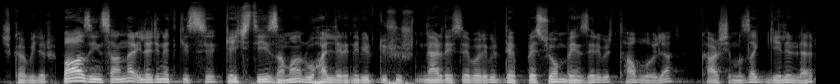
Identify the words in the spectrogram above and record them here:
çıkabilir. Bazı insanlar ilacın etkisi geçtiği zaman ruh hallerinde bir düşüş, neredeyse böyle bir depresyon benzeri bir tabloyla karşımıza gelirler.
